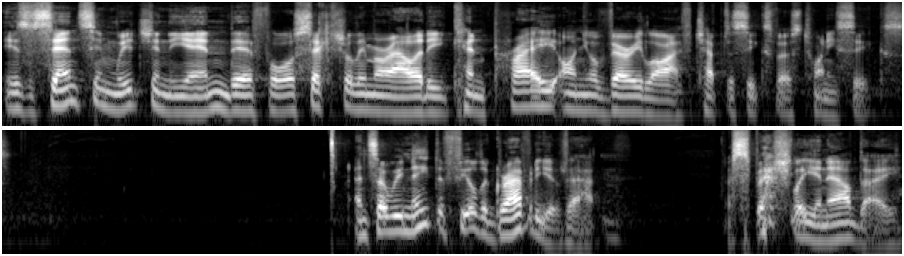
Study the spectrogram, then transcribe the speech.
is a sense in which, in the end, therefore, sexual immorality can prey on your very life. Chapter 6, verse 26. And so we need to feel the gravity of that, especially in our day.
